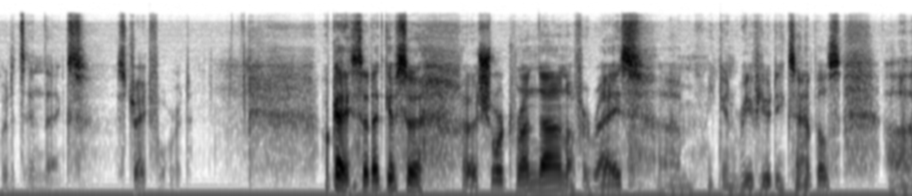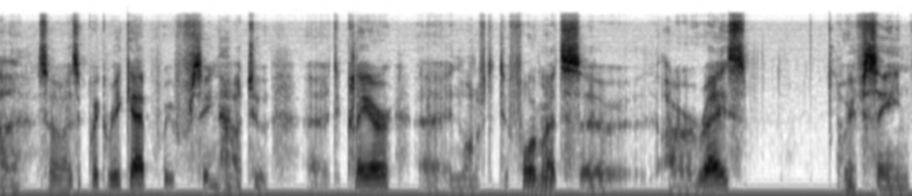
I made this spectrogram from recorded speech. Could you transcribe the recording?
with its index. Straightforward. Okay, so that gives a, a short rundown of arrays. Um, you can review the examples. Uh, so as a quick recap, we've seen how to uh, declare uh, in one of the two formats uh, our arrays. We've seen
